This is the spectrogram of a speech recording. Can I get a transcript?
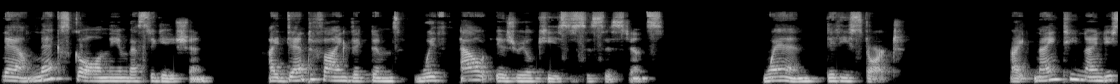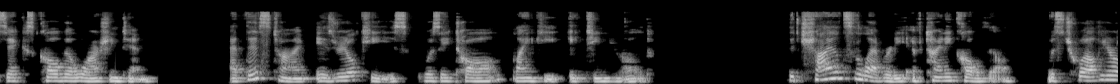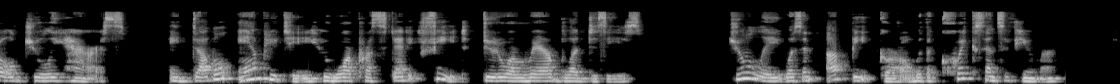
Now, next goal in the investigation identifying victims without Israel Keyes' assistance. When did he start? Right, 1996, Colville, Washington. At this time, Israel Keyes was a tall, lanky 18 year old. The child celebrity of Tiny Colville was 12 year old Julie Harris, a double amputee who wore prosthetic feet due to a rare blood disease. Julie was an upbeat girl with a quick sense of humor,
